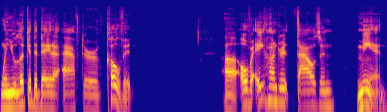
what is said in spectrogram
when you look at the data after COVID, uh, over 800,000 men,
